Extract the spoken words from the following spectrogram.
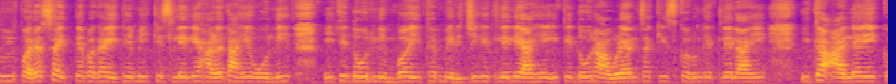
तुम्ही परत साहित्य बघा. इथे मी किसलेली हळद आहे ओली इथे दोन लिंब इथं मिरची घेतलेली आहे इथे दोन आवळ्यांचा किस करून घेतलेला आहे. इथं आलं एक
